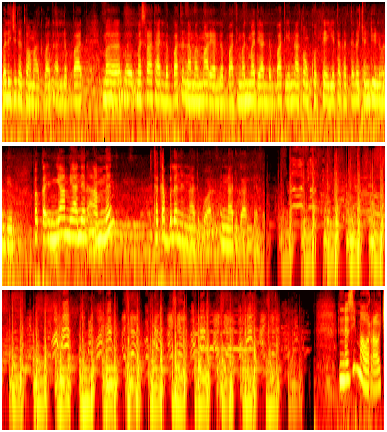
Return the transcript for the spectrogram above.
በልጅነቷ ማግባት አለባት። መስራት አለባት እና መማር ያለባት መልመድ ያለባት የእናቷን ኮቴ እየተከተለች እንዲህ ነው እንዲህ በቃ እኛም ያንን አምነን ተቀብለን እናድጋለን። እነዚህ ማወራዎች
